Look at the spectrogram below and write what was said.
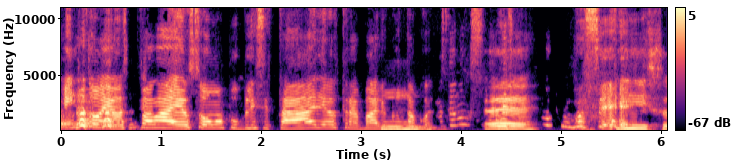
Quem sou eu? Você fala, ah, eu sou uma publicitária, eu trabalho hum. com tal hum. coisa. Mas eu não sei é. com você. Isso.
